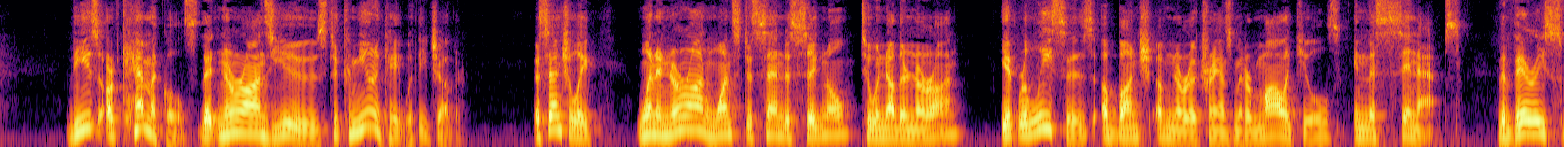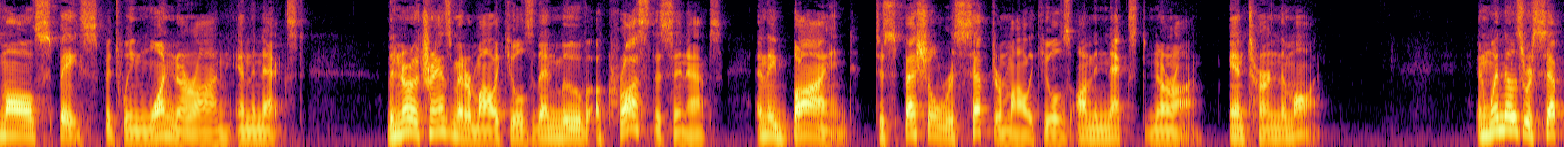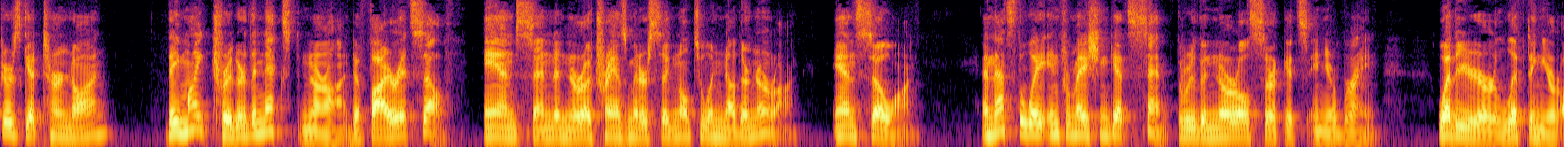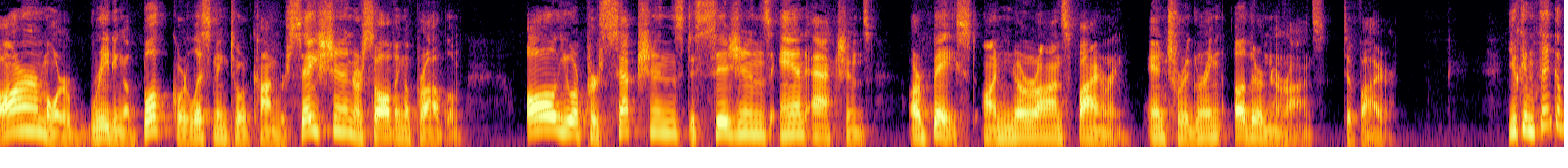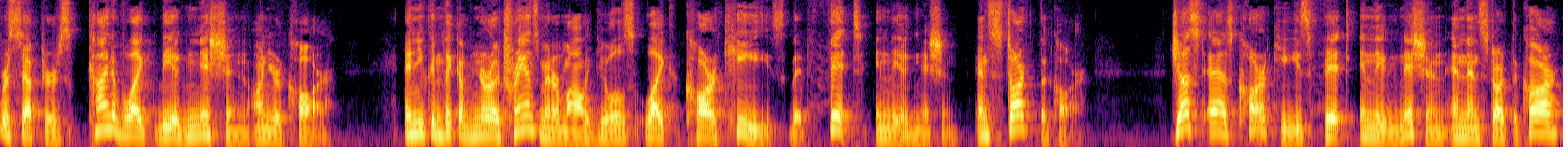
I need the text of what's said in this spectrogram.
These are chemicals that neurons use to communicate with each other. Essentially, when a neuron wants to send a signal to another neuron, it releases a bunch of neurotransmitter molecules in the synapse, the very small space between one neuron and the next. The neurotransmitter molecules then move across the synapse and they bind to special receptor molecules on the next neuron and turn them on. And when those receptors get turned on, they might trigger the next neuron to fire itself and send a neurotransmitter signal to another neuron, and so on. And that's the way information gets sent through the neural circuits in your brain. Whether you're lifting your arm or reading a book or listening to a conversation or solving a problem, all your perceptions, decisions, and actions are based on neurons firing and triggering other neurons to fire. You can think of receptors kind of like the ignition on your car. And you can think of neurotransmitter molecules like car keys that fit in the ignition and start the car. Just as car keys fit in the ignition and then start the car,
